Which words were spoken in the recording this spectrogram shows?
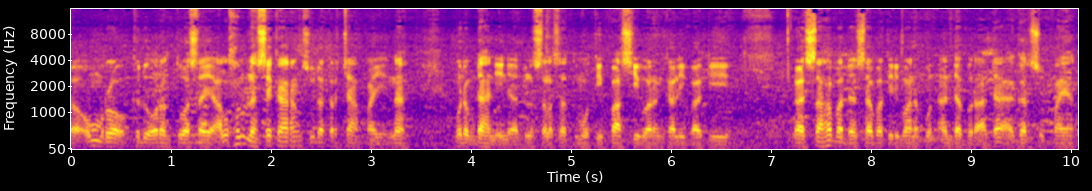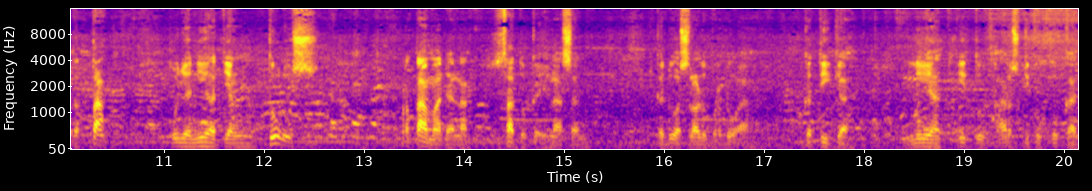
uh, umroh kedua orang tua saya alhamdulillah sekarang sudah tercapai nah mudah-mudahan ini adalah salah satu motivasi barangkali bagi sahabat dan sahabat di mana pun anda berada agar supaya tetap punya niat yang tulus pertama adalah satu keikhlasan kedua selalu berdoa ketiga niat itu harus dikukuhkan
